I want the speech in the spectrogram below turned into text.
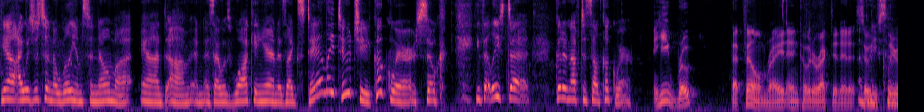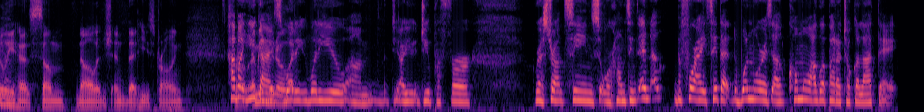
Yeah, I was just in a Williams Sonoma, and um, and as I was walking in, it's like Stanley Tucci cookware. So he's at least uh, good enough to sell cookware. he wrote that film right and co-directed it so he believe so, clearly yeah. has some knowledge and that he's drawing How about from- you I mean, you guys? know, what like- do you, what do you um are you do you prefer restaurant scenes or home scenes? And uh, before I say that, one more is uh, Como Agua para Chocolate.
